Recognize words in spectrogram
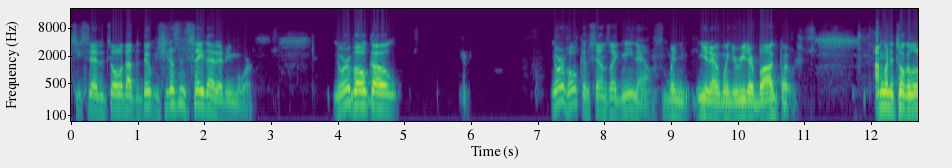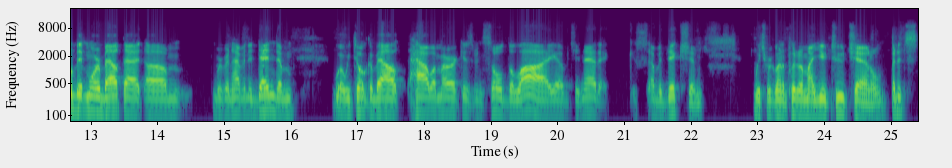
she said it's all about the doping. She doesn't say that anymore. Nora Volkow, Nora Volkow sounds like me now when you know when you read her blog post. I'm going to talk a little bit more about that. Um, we're going to have an addendum where we talk about how America has been sold the lie of genetics of addiction, which we're going to put on my YouTube channel. But it's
